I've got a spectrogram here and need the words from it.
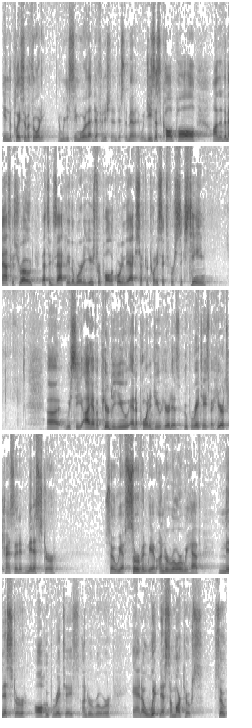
in the place of authority. And we see more of that definition in just a minute. When Jesus called Paul on the Damascus Road, that's exactly the word he used for Paul. According to Acts chapter 26, verse 16, uh, we see, I have appeared to you and appointed you. Here it is, huperetes, but here it's translated minister. So we have servant, we have under rower, we have minister, all huperetes, under rower, and a witness, a martos. So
